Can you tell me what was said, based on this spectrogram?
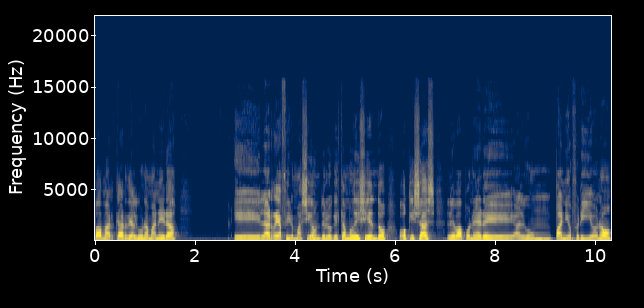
va a marcar de alguna manera eh, la reafirmación de lo que estamos diciendo o quizás le va a poner eh, algún paño frío, ¿no?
